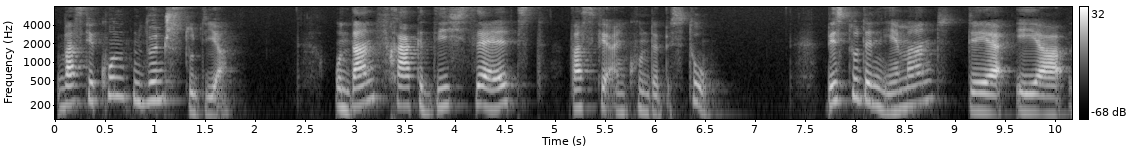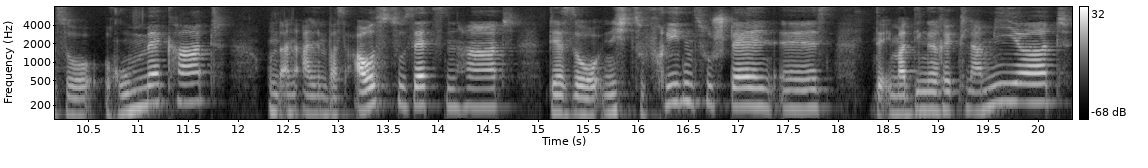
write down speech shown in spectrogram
was für Kunden wünschst du dir? Und dann frage dich selbst, was für ein Kunde bist du? Bist du denn jemand, der eher so rummeckert und an allem was auszusetzen hat, der so nicht zufriedenzustellen ist, der immer Dinge reklamiert,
